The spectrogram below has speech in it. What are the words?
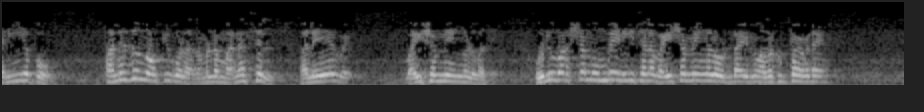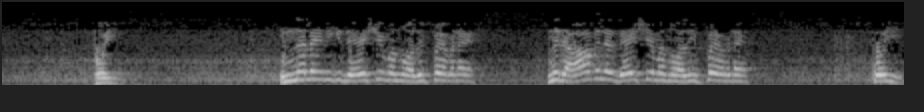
തനിയെ പോകും പലതും നോക്കിക്കൊള്ളാം. നമ്മുടെ മനസ്സിൽ പല വൈഷമ്യങ്ങളും അതെ. ഒരു വർഷം മുമ്പ് എനിക്ക് ചില വൈഷമ്യങ്ങൾ ഉണ്ടായിരുന്നു. അതൊക്കെ ഇപ്പൊ എവിടെ? പോയി. ഇന്നലെ എനിക്ക് ദേഷ്യം വന്നു. അതിപ്പോ എവിടെ? ഇന്ന് രാവിലെ ദേഷ്യം വന്നു. അതിപ്പോ എവിടെ? പോയി.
